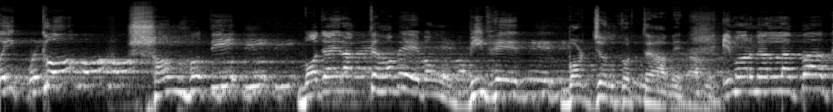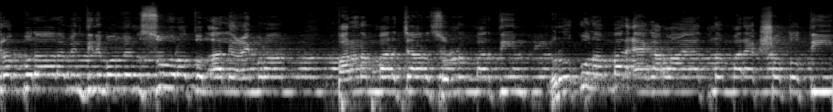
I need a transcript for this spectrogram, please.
ঐক্য, সংহতি বজায় রাখতে হবে এবং বিভেদ বর্জন করতে হবে। ইমামে আল্লাহ পাক রব্বুল আলামিন তিনি বললেন, সূরাতুল আলে ইমরান, পারা নাম্বার 4 সূরা নাম্বার 3 রুকু নাম্বার 11 আয়াত নাম্বার 103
